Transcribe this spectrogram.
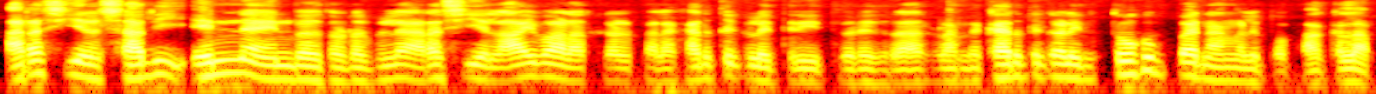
அரசியல் சதி என்ன என்பது தொடர்பில் அரசியல் ஆய்வாளர்கள் பல கருத்துக்களை தெரிவித்து வருகிறார்கள். அந்த கருத்துக்களின் தொகுப்பை நாங்கள் இப்போ பார்க்கலாம்.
